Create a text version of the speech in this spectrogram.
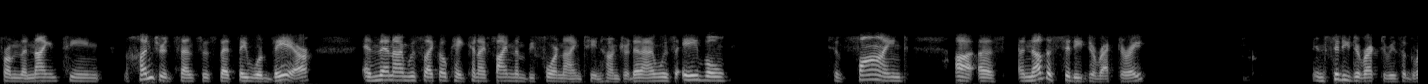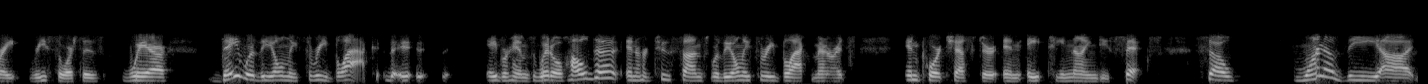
from the 1900 census that they were there and then I was like, okay, can I find them before 1900? And I was able to find uh, a, another city directory, and city directories are great resources where they were the only three black. Abraham's widow Huldah and her two sons were the only three black Merritts in Portchester in 1896. So one of the uh,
